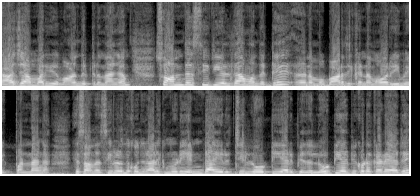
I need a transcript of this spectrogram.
ராஜா மாதிரி வாழ்ந்துட்டு இருந்தாங்க. ஸோ அந்த சீரியல் தான் வந்துட்டு நம்ம பாரதி கண்ணமாவை ரீமேக் பண்ணாங்க. எஸ் அந்த சீரியல் வந்து கொஞ்சம் நாளைக்கு முன்னாடி எண்ட் ஆயிருச்சு. லோ டிஆர்பி அது லோ டிஆர்பி கூட கிடையாது.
